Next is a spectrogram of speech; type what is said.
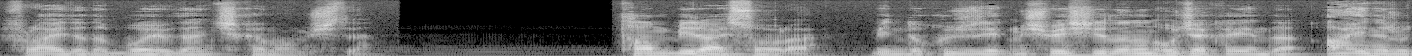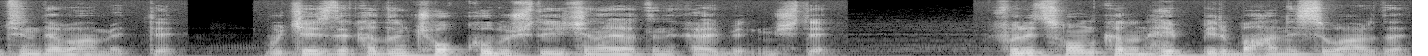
Frayda da bu evden çıkamamıştı. Tam bir ay sonra 1975 yılının Ocak ayında aynı rutin devam etti. Bu kez de kadın çok konuştuğu için hayatını kaybetmişti. Fritz Honka'nın hep bir bahanesi vardı.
